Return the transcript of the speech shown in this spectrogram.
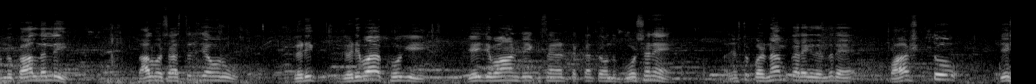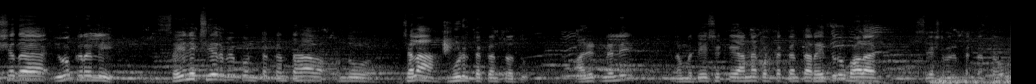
ಒಂದು ಕಾಲದಲ್ಲಿ ಲಾಲ್ಬಾ ಶಾಸ್ತ್ರಿಜಿ ಅವರು ಗಡಿ, ಗಡಿಭಾಗಕ್ಕೆ ಹೋಗಿ ಜೈ ಜವಾನ್, ಜೈ ಕಿಸಾನ್ ಇರ್ತಕ್ಕಂಥ ಒಂದು ಘೋಷಣೆ ಅದೆಷ್ಟು ಪರಿಣಾಮಕಾರಿಯಾಗಿದೆ ಅಂದರೆ ಭಾಳಷ್ಟು ದೇಶದ ಯುವಕರಲ್ಲಿ ಸೈನಿಕ ಸೇರಬೇಕು ಅಂತಕ್ಕಂತಹ ಒಂದು ಛಲ ಮೂಡಿರ್ತಕ್ಕಂಥದ್ದು. ಆ ನಿಟ್ಟಿನಲ್ಲಿ ನಮ್ಮ ದೇಶಕ್ಕೆ ಅನ್ನ ಕೊಡ್ತಕ್ಕಂಥ ರೈತರು ಭಾಳ ಶ್ರೇಷ್ಠವಾಗಿರ್ತಕ್ಕಂಥವ್ರು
